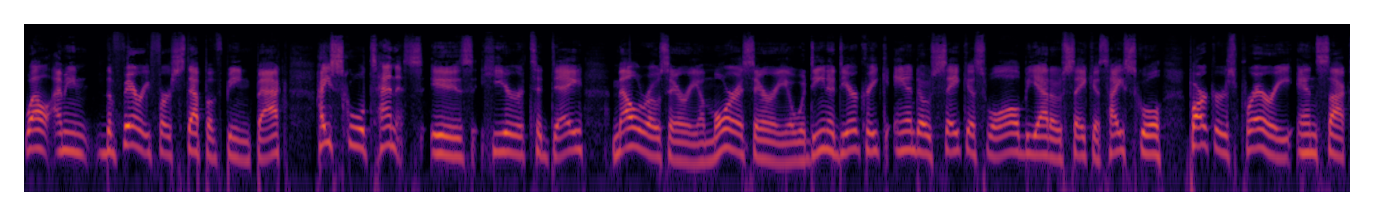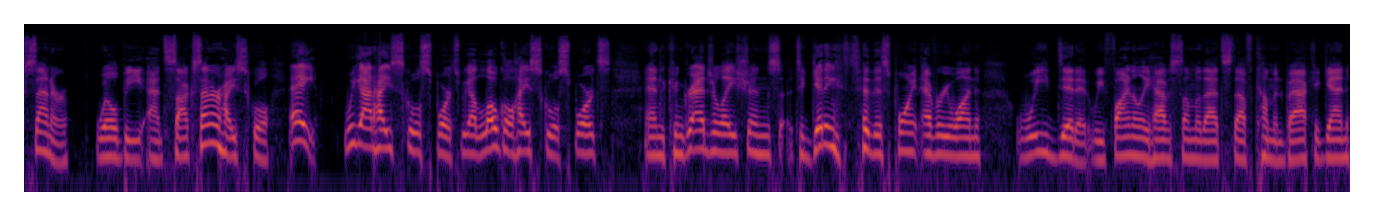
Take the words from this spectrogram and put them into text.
well, I mean, the very first step of being back. High school tennis is here today. Melrose area, Morris area, Wadena, Deer Creek, and Osakis will all be at Osakis High School. Parker's Prairie and Sauk Centre will be at Sauk Centre High School. Hey, we got high school sports. We got local high school sports. And congratulations to getting to this point, everyone. We did it. We finally have some of that stuff coming back again.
